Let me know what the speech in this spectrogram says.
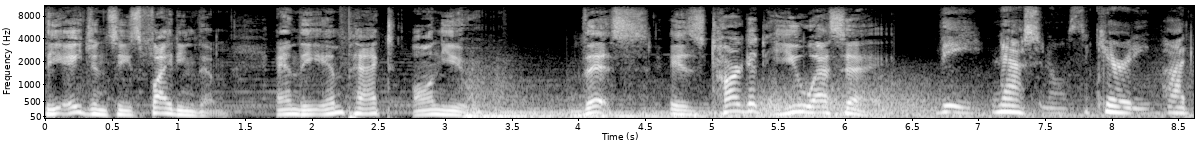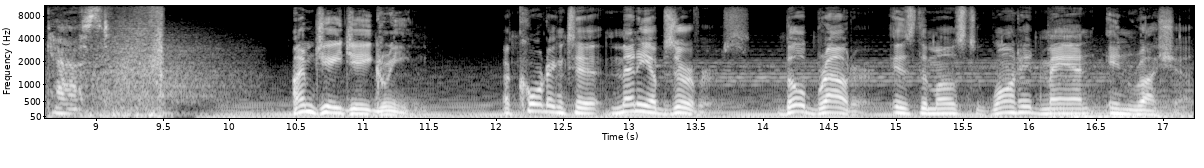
the agencies fighting them, and the impact on you. This is Target USA, the National Security Podcast. I'm JJ Green. According to many observers, Bill Browder is the most wanted man in Russia.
